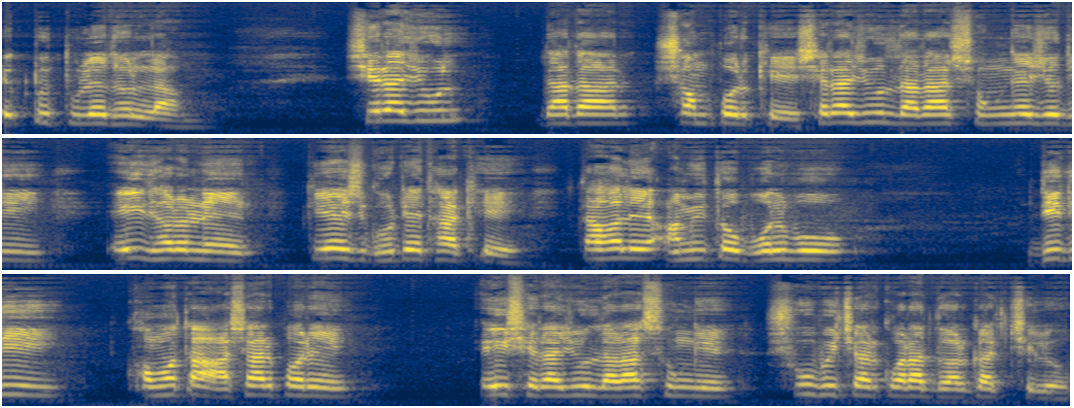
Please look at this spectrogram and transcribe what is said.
একটু তুলে ধরলাম। সিরাজুল দাদার সম্পর্কে। সিরাজুল দাদার সঙ্গে যদি এই ধরনের কেস ঘটে থাকে, তাহলে আমি তো বলব, দিদি, ক্ষমতা আসার পরে এই সিরাজুল দাদার সঙ্গে সুবিচার করার দরকার ছিল।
